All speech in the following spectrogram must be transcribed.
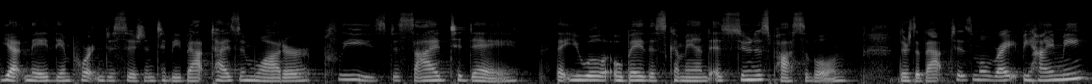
yet made the important decision to be baptized in water, please decide today that you will obey this command as soon as possible. There's a baptismal right behind me,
